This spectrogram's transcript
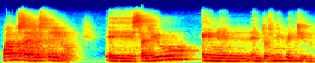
¿Cuándo salió este libro? Eh, salió en, el, en 2021.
